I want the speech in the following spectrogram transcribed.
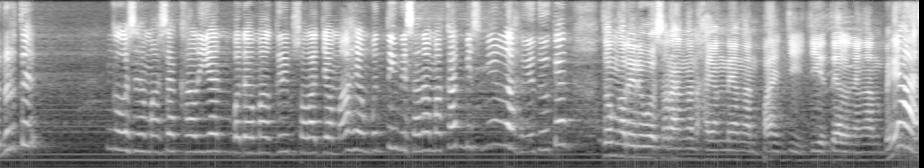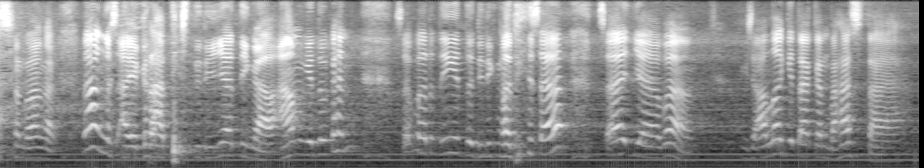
bener teh nggak usah masa kalian pada maghrib sholat jamaah yang penting di sana makan Bismillah gitu kan. Tuh ngarirewa serangan hayang neangan panci jitel neangan beas serangan. Nggak ayah gratis dirinya tinggal am gitu kan. Seperti itu dinikmati sah, saja bang. Insya Allah kita akan bahas ta.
